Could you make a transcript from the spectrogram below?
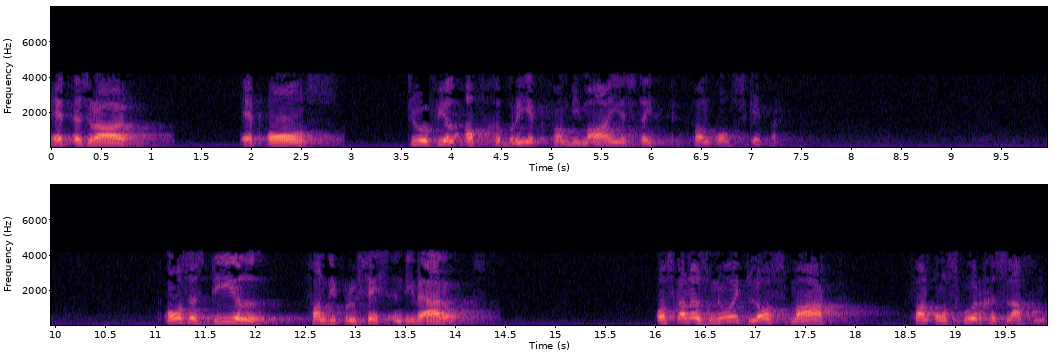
Het Israel het ons soveel afgebreek van die majesteit van ons Skepper. Ons is deel van die proses in die wêreld. Ons kan ons nooit losmaak van ons voorgeslag nie.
